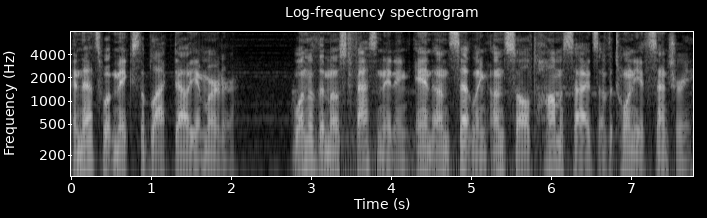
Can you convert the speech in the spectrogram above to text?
and that's what makes the Black Dahlia murder one of the most fascinating and unsettling unsolved homicides of the 20th century.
